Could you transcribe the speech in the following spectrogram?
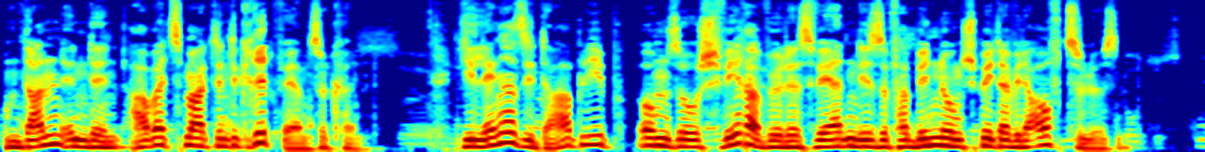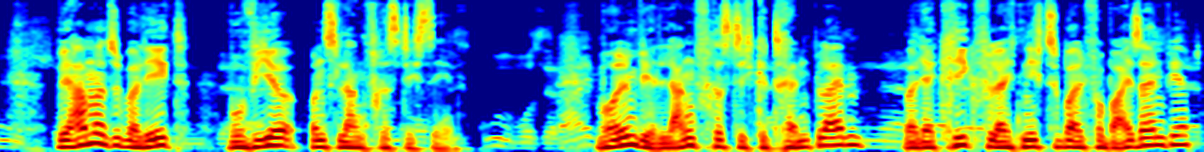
um dann in den Arbeitsmarkt integriert werden zu können. Je länger sie da blieb, umso schwerer würde es werden, diese Verbindung später wieder aufzulösen. Wir haben also überlegt, wo wir uns langfristig sehen. Wollen wir langfristig getrennt bleiben, weil der Krieg vielleicht nicht zu bald vorbei sein wird?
